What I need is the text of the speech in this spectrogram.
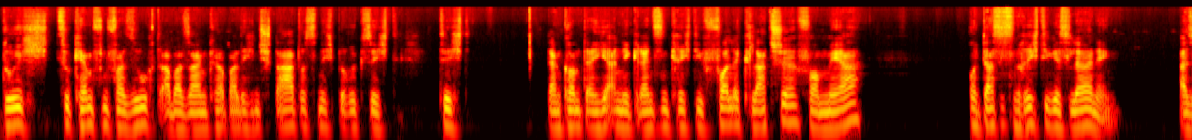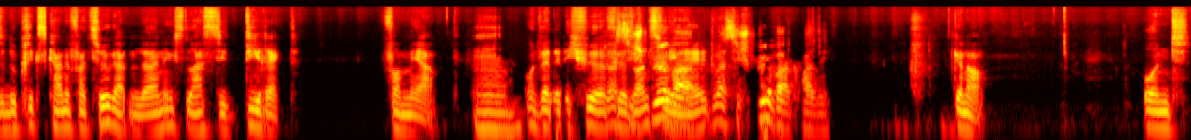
durchzukämpfen versucht, aber seinen körperlichen Status nicht berücksichtigt, dann kommt er hier an die Grenzen, kriegt die volle Klatsche vom Meer und das ist ein richtiges Learning. Also du kriegst keine verzögerten Learnings, du hast sie direkt vom Meer. Mhm. Und wenn du dich für, du für sonst spürbar, hält, du hast sie spürbar quasi. Genau. Und.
